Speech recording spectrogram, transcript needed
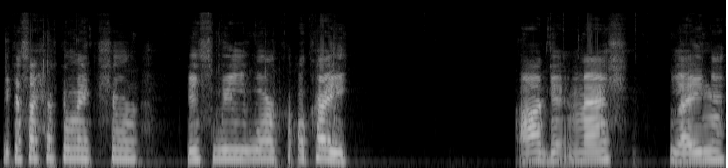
because I have to make sure this will work okay. Add mesh plane.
